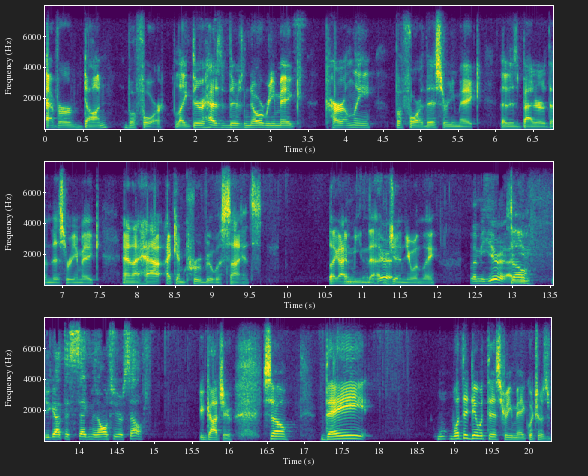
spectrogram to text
ever done before. Like there has there's no remake currently before this remake that is better than this remake, and I have I can prove it with science. Like I mean that it. genuinely. Let me hear it. So- you, you got this segment all to yourself. You got you. So they what they did with this remake, which was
